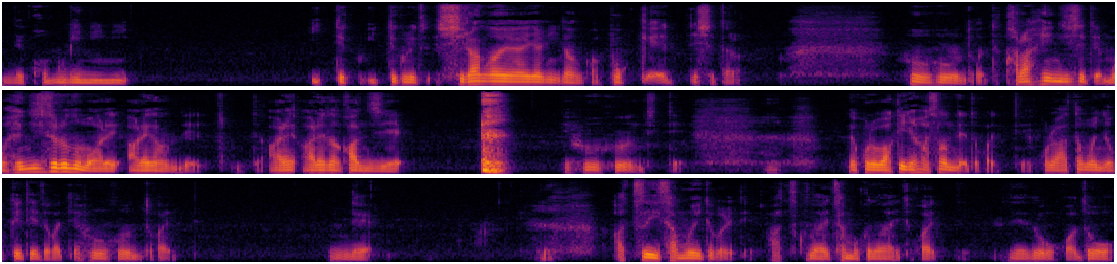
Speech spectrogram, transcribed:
ね、で、コンビニに行って、行ってくれて、知らない間になんかボッケーってしてたら、ふんふんとかって空返事してて、もう返事するのもあれ、あれなんで、あれ、あれな感じで、で、ふんふんって言って、で、これ脇に挟んでとか言って、これ頭に乗っけてとか言って、ふんふんとか言って。んで、暑い寒いとか言って、暑くない寒くないとか言って、で、どうかどう、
